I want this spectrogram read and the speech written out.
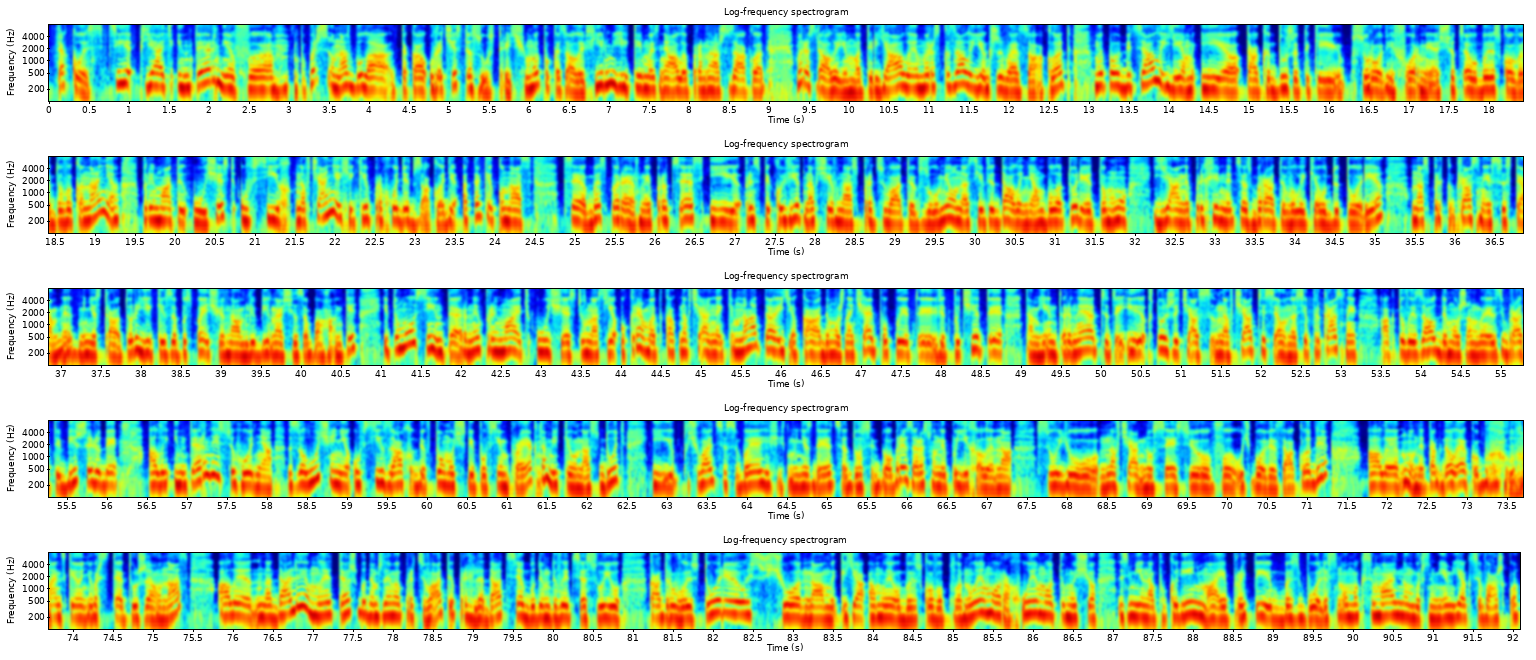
Так ось ці п'ять інтернів. е, По-перше, у нас була така урочиста зустріч. Ми показали фільм, який ми зняли про наш заклад. Ми роздали їм матеріали. Ми розказали, як живе заклад. Ми пообіцяли їм і так дуже такій суровій формі, що це обов'язково до виконання приймати участь у всіх навчаннях, які проходять в закладі. А так як у нас це безперервний процес, і в принципі ковід навчив нас працювати в зумі. У нас є віддалення амбулаторії, тому я не прихильниця збирати великі аудиторії. У нас прекрасний системний адміністратор, який забезпечує нам любі наші забаганки. І тому всі інтерни приймають участь. У нас є окрема така навчальна кімната, яка де можна чай попити, відпочити. Там є інтернет, це- і в той же час навчатися. У нас є прекрасний актовий зал, де можемо зібрати більше людей. Але інтерни сьогодні залучені у всі заходи, в тому числі по всім проектам, які у нас йдуть, і почуваються себе, мені здається, досить добре. Зараз вони поїхали на свою навчальну сесію в учбові заклади, але ну не так далеко, бо Луганський університет уже у нас. Але надалі ми теж будемо з ними працювати, приглядатися, будемо дивитися свою кадрову історію, що нам я, а ми обов'язково плануємо, рахуємо, тому що зміна поколінь має пройти безболісно максимально. Ми розуміємо, як це важко.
